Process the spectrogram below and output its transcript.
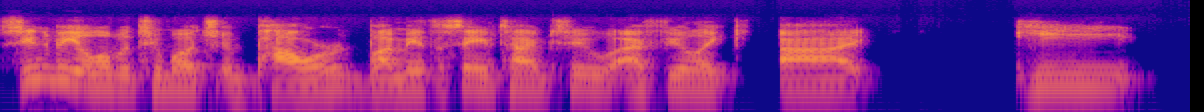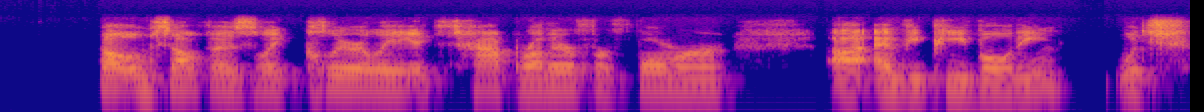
seem to be a little bit too much empowered. But I mean, at the same time, too, I feel like uh, he felt himself as like clearly a top runner for former uh, MVP voting, which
